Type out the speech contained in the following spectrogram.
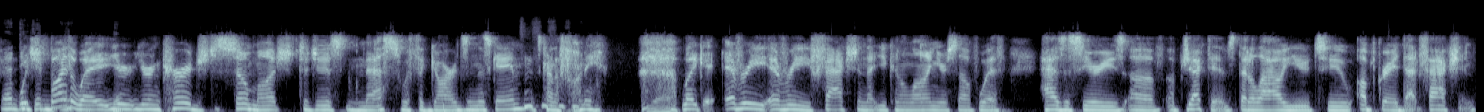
And Which, can- by the way, Yeah. you're you're encouraged so much to just mess with the guards in this game. It's kind of funny. Yeah. Like every every faction that you can align yourself with has a series of objectives that allow you to upgrade that faction,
